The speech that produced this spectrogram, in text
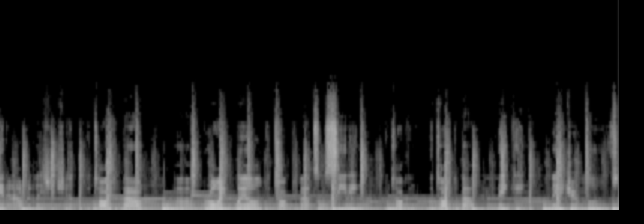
in our relationship. We talked about uh, growing well. We talked about succeeding. We're talking. We talked about making major moves.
